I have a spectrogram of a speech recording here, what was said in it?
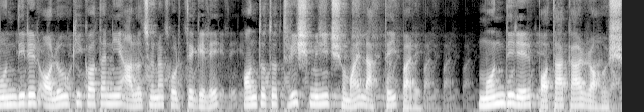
মন্দিরের অলৌকিকতা নিয়ে আলোচনা করতে গেলে অন্তত ত্রিশ মিনিট সময় লাগতেই পারে। মন্দিরের পতাকার রহস্য।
